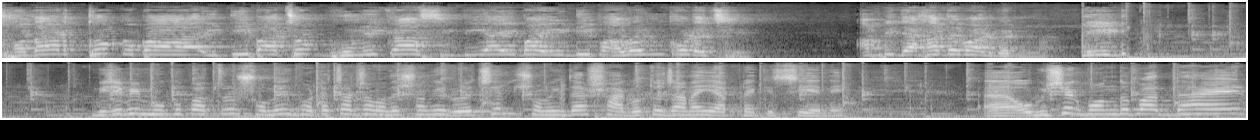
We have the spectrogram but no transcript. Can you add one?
সদার্থক বা ইতিবাচক ভূমিকা সিবিআই বা ইডি পালন করেছে, আপনি দেখাতে পারবেন না। বিজেপি মুখপাত্র শ্রমিক ভট্টাচার্য আমাদের সঙ্গে রয়েছেন। শ্রমিক দা, স্বাগত জানাই আপনাকে সিএনএ অভিষেক বন্দ্যোপাধ্যায়ের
